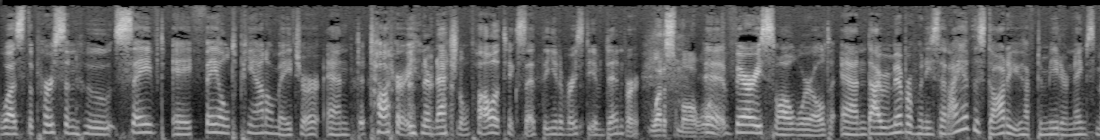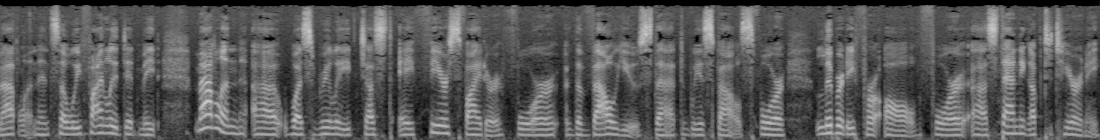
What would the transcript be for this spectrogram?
was the person who saved a failed piano major and taught her international politics at the University of Denver. What a small world. A very small world. And I remember when he said, I have this daughter you have to meet. Her name's Madeleine. And so we finally did meet. Madeleine uh, was really just a fierce fighter for the values that we espouse, for liberty for all, for uh, standing up to tyranny.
